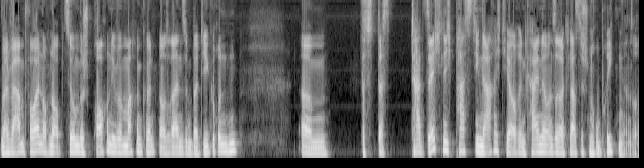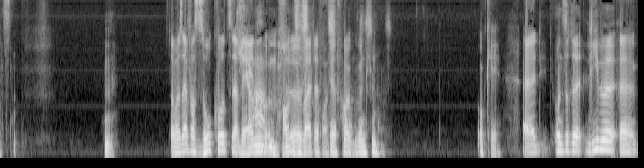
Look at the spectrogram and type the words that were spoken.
Weil wir haben vorher noch eine Option besprochen, die wir machen könnten aus reinen Sympathiegründen. Ähm, das, das, tatsächlich passt die Nachricht hier auch in keine unserer klassischen Rubriken ansonsten. Hm. Sollen wir es einfach so kurz erwähnen ja, und äh, weiter viel Erfolg wünschen? Okay. Äh, unsere liebe äh,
